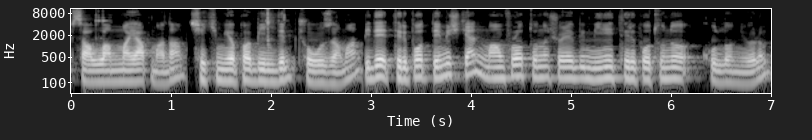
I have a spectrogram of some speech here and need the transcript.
sallanma yapmadan çekim yapabildim çoğu zaman. Bir de tripod demişken Manfrotto'nun şöyle bir mini tripodunu kullanıyorum.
